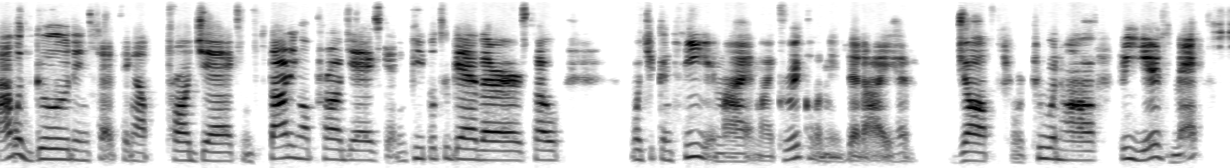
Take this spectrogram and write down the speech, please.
I was good in setting up projects and starting up projects, getting people together. So what you can see in my, my curriculum is that I have jobs for two and a half, three years max,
